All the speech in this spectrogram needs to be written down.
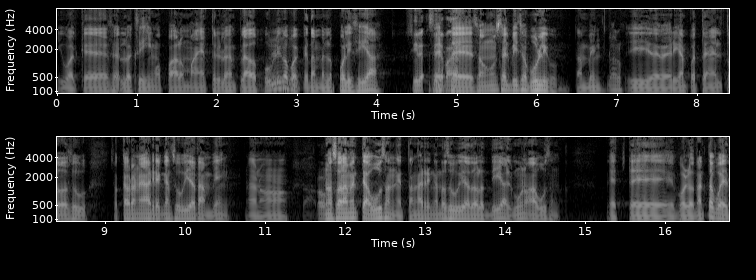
igual que lo exigimos para los maestros y los empleados públicos, pues que también los policías si le, si le pagan- este, son un servicio público también. Claro. Y deberían pues tener todos sus... Esos cabrones arriesgan su vida también. O sea, no, Claro. no solamente abusan, están arriesgando su vida todos los días, algunos abusan. Este, por lo tanto, pues,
